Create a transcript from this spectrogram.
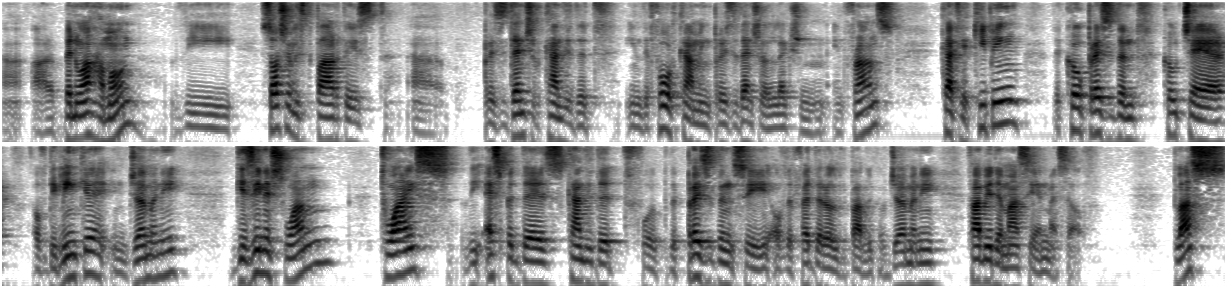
uh, are Benoit Hamon, the Socialist Party's uh, presidential candidate in the forthcoming presidential election in France, Katja Kipping, the co-president, co-chair of Die Linke in Germany, Gesine Schwan, twice the SPD's candidate for the presidency of the Federal Republic of Germany, Fabio De Masi and myself. Plus,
